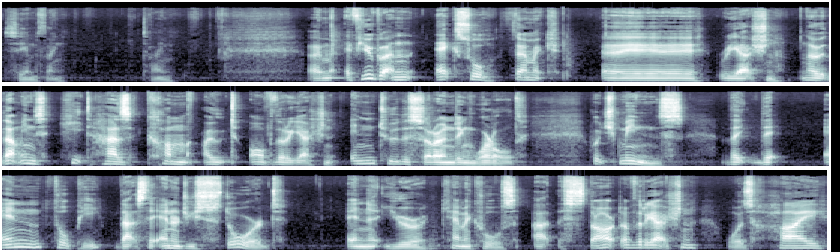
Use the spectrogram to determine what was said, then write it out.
Same thing, time. Um, if you've got an exothermic uh, reaction, now that means heat has come out of the reaction into the surrounding world, which means that the enthalpy, that's the energy stored in your chemicals at the start of the reaction, was high,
